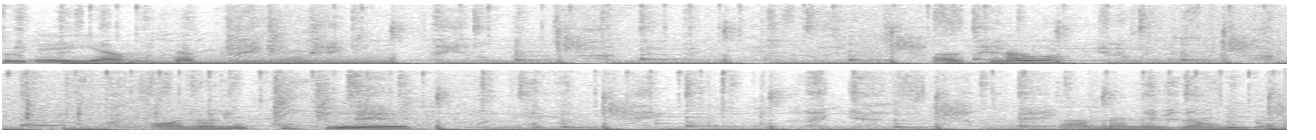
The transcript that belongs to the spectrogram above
şu. Ee, yanlış attım ya. Al şuna vur. Ananı sikeyim. Tamam ben hızlanacağım.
